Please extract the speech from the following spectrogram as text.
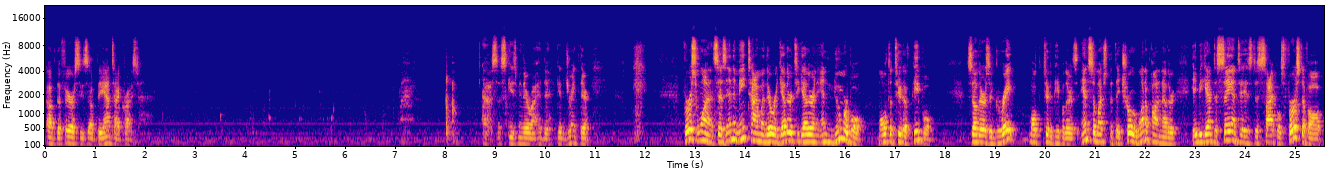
of the Pharisees, of the Antichrist. Ah, so excuse me there, I had to get a drink there. Verse 1, it says, In the meantime, when there were gathered together an innumerable multitude of people, so there's a great multitude of people there. It's insomuch that they trode one upon another. He began to say unto his disciples, First of all,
